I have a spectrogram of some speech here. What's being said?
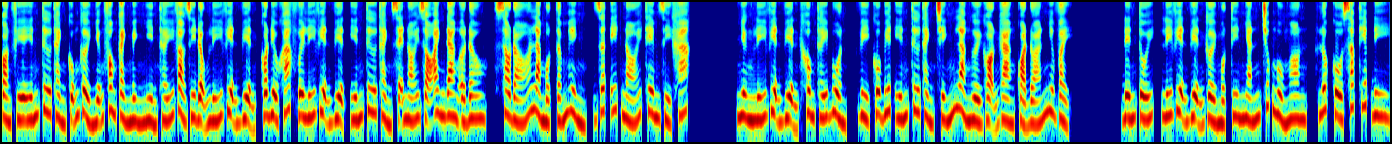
Còn phía Yến Tư Thành cũng gửi những phong cảnh mình nhìn thấy vào di động Lý Viện Viện, có điều khác với Lý Viện Viện, Yến Tư Thành sẽ nói rõ anh đang ở đâu, sau đó là một tấm hình, rất ít nói thêm gì khác. Nhưng Lý Viện Viện không thấy buồn, vì cô biết Yến Tư Thành chính là người gọn gàng quả đoán như vậy. Đến tối, Lý Viện Viện gửi một tin nhắn chúc ngủ ngon, lúc cô sắp thiếp đi,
